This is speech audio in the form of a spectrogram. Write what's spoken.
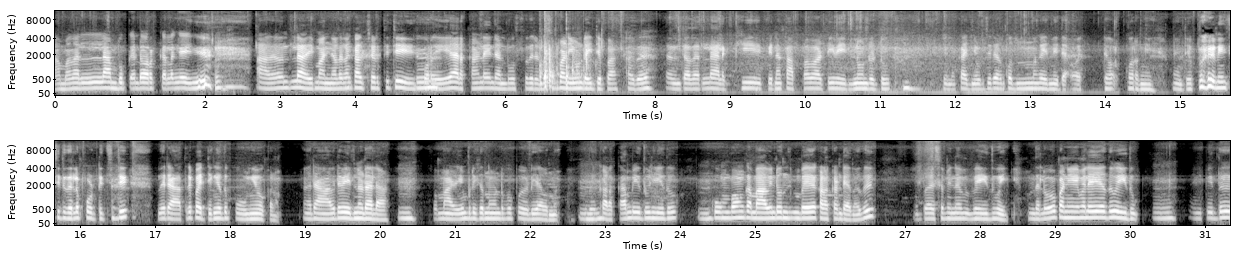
അമ്മ നല്ല അമ്പുക്കന്റെ ഉറക്കെല്ലാം കഴിഞ്ഞ്. അതല്ല ഈ മഞ്ഞളെല്ലാം കളിച്ചെടുത്തിട്ട് കുറേ അലക്കാണ്ടായി. രണ്ടു ദിവസത്തെ രണ്ടു ദിവസം പണിയുണ്ടായിട്ടപ്പാ. അതെ. എന്നിട്ട് അതെല്ലാം അലക്കി പിന്നെ കപ്പ വാട്ടി വെയിലിനും കൊണ്ടിട്ടു പിന്നെ കഞ്ഞി കുടിച്ചിട്ട് എനിക്കൊന്നും കഴിഞ്ഞില്ല. ഒറ്റ കുറങ്ങി എന്നിട്ട് ഇപ്പോൾ എണീച്ചിട്ട് ഇതെല്ലാം പൊട്ടിച്ചിട്ട് ഇന്ന് രാത്രി പറ്റിയെങ്കിൽ ഇത് പൂങ്ങി വെക്കണം. രാവിലെ വെയിലിനിടാലാ. ഇപ്പം മഴയും പിടിക്കുന്നതുകൊണ്ട് ഇപ്പോൾ പേടിയാവുന്നു. ഇത് കളക്കാൻ പെയ്തും ചെയ്തു. കുമ്പം മാവിന്റെ മാവിന്റെ മുമ്പേ കളക്കണ്ടായിരുന്നു ഇത് ഇപ്രാവശ്യം പിന്നെ വെയ്തു പോയി. എന്തെല്ലോ പണി കഴിയുമ്പോഴേ അത് വെയ്തു. ഇനിയിപ്പോൾ ഇത്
